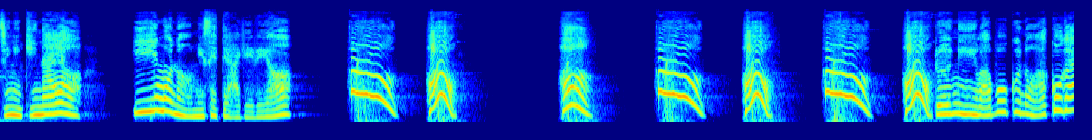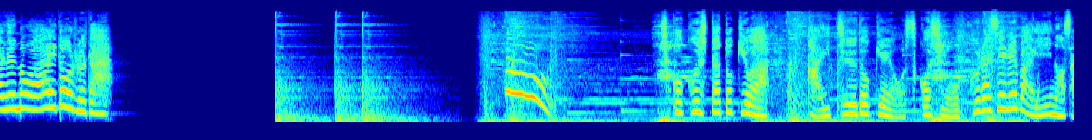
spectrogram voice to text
ちに来なよ。いいものを見せてあげるよ。ほう。ほう。ほう。ほう。ほう。ほう。ルニーは僕の憧れのアイドルだ遅刻した時は懐中時計を少し遅らせればいいのさ。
